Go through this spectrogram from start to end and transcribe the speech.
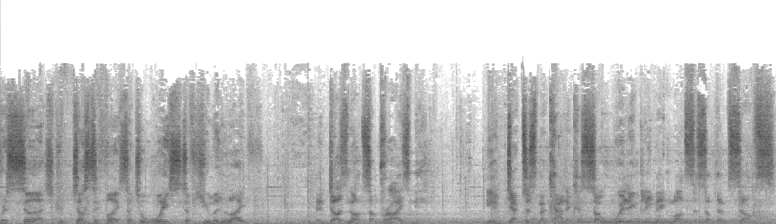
Research could justify such a waste of human life? It does not surprise me. The Adeptus Mechanicus so willingly make monsters of themselves.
